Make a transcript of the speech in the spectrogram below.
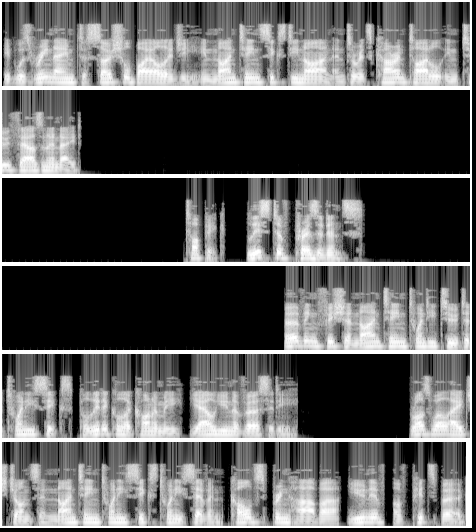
It was renamed to Social Biology in 1969 and to its current title in 2008. Topic: List of presidents. Irving Fisher 1922 to 26 Political Economy Yale University Roswell H Johnson 1926-27 Cold Spring Harbor Univ of Pittsburgh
